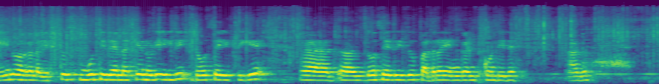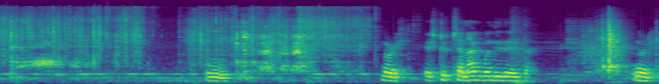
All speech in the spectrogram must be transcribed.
ಏನೂ ಆಗಲ್ಲ, ಎಷ್ಟು ಸ್ಮೂತ್ ಇದೆ ಅನ್ನೋಕ್ಕೆ ನೋಡಿ ಇಲ್ಲಿ ದೋಸೆ ಹಿಟ್ಟಿಗೆ ದೋಸೆದು ಇದು ಪದರ ಹೆಂಗೆ ಅಂಟ್ಕೊಂಡಿದೆ. ಅದು. ನೋಡಿ, ಎಷ್ಟು ಚೆನ್ನಾಗಿ ಬಂದಿದೆ ಅಂತ. ನೋಡಿ.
